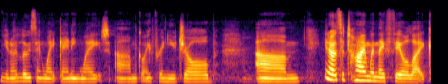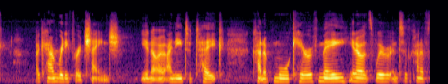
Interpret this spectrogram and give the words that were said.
you know losing weight gaining weight um, going for a new job. Um, you know it's a time when they feel like okay i'm ready for a change. You know i need to take kind of more care of me. You know it's we're into the kind of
